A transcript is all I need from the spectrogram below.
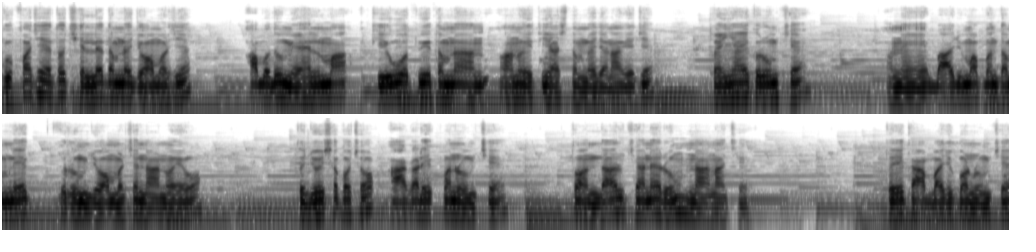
ગુફા છે એ તો છેલ્લે તમને જોવા મળશે. આ બધું મહેલમાં કેવું હતું એ તમને આનો ઇતિહાસ તમને જણાવીએ છીએ. તો અહીંયા એક રૂમ છે અને બાજુમાં પણ તમને એક રૂમ જોવા મળશે, નાનો એવો. તો જોઈ શકો છો, આગળ એક પણ રૂમ છે. તો અંધારું છે અને રૂમ નાના છે. તો એક આ બાજુ પણ રૂમ છે.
